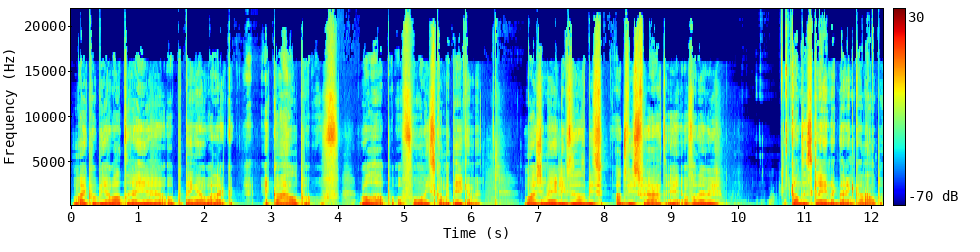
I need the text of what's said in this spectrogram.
Maar ik probeer wel te reageren op dingen waar ik, ik kan helpen of wil helpen of gewoon iets kan betekenen. Maar als je mij liefdesadvies advies vraagt eh, of whatever, de kans is klein dat ik daarin kan helpen.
